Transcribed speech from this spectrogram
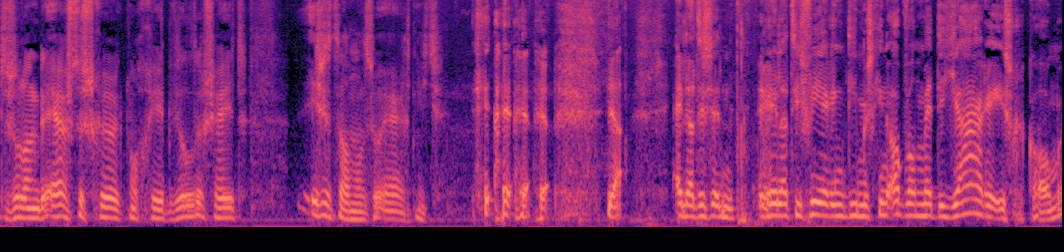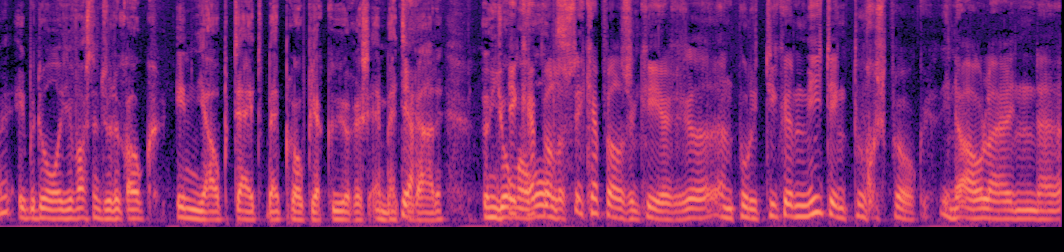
Zolang de ergste schurk nog Geert Wilders heet... is het allemaal zo erg niet. Ja, ja, ja, ja. En dat is een relativering die misschien ook wel met de jaren is gekomen. Ik bedoel, je was natuurlijk ook in jouw tijd bij Propiacurus en bij Ja. Tirade een jonge Ik heb, hond. wel eens, ik heb wel eens een keer eh, een politieke meeting toegesproken... in de aula in, eh,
